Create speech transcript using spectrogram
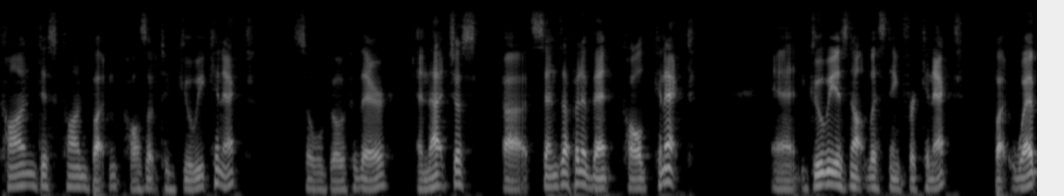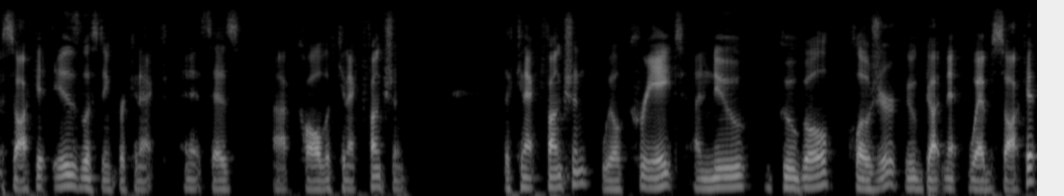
con discon button calls out to GUI connect. So we'll go to there and that just uh, sends up an event called connect. And GUI is not listening for connect but WebSocket is listening for connect and it says uh, call the connect function. The connect function will create a new Google Clojure, Goog.net WebSocket.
